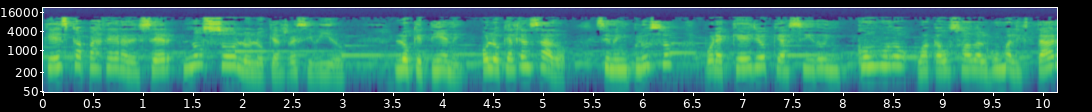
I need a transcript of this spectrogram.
que es capaz de agradecer no solo lo que has recibido, lo que tiene o lo que ha alcanzado, sino incluso por aquello que ha sido incómodo o ha causado algún malestar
